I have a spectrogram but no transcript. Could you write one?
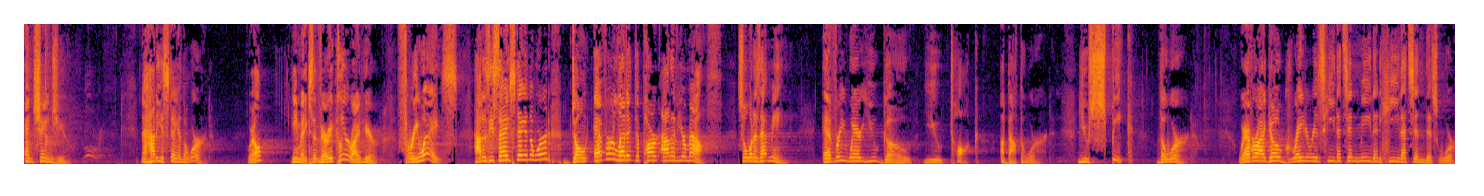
and change you. Now, how do you stay in the Word? Well, He makes it very clear right here three ways. How does He say stay in the Word? Don't ever let it depart out of your mouth. So, what does that mean? Everywhere you go, you talk about the word. You speak the word. Wherever I go, greater is he that's in me than he that's in this world.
